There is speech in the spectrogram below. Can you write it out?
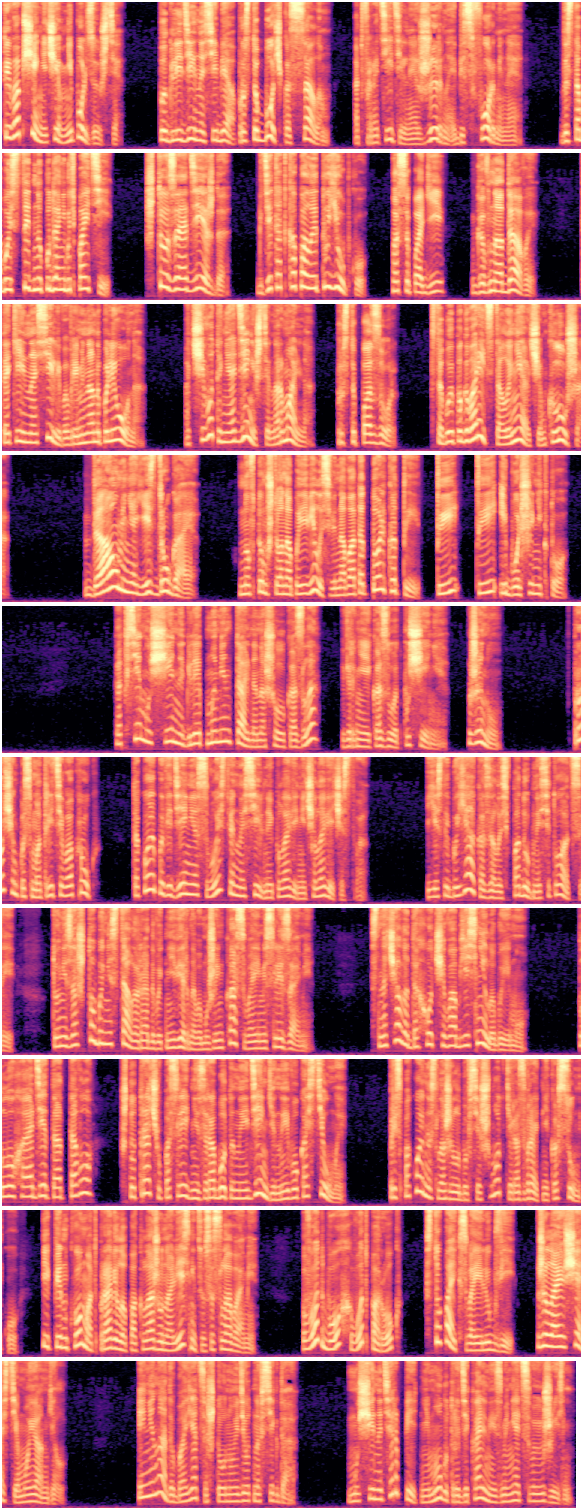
«Ты вообще ничем не пользуешься. Погляди на себя, просто бочка с салом. Отвратительная, жирная, бесформенная. Да с тобой стыдно куда-нибудь пойти. Что за одежда? Где ты откопала эту юбку? А сапоги? Говнодавы. Такие носили во времена Наполеона. Отчего ты не оденешься нормально? Просто позор. С тобой поговорить стало не о чем, Клуша. Да, у меня есть другая. Но в том, что она появилась, виновата только ты. Ты, ты и больше никто. Как все мужчины, Глеб моментально нашел козла, вернее, козу отпущения, жену. Впрочем, посмотрите вокруг. Такое поведение свойственно сильной половине человечества. Если бы я оказалась в подобной ситуации, то ни за что бы не стала радовать неверного муженька своими слезами. Сначала доходчиво объяснила бы ему. Плохо одета от того, что трачу последние заработанные деньги на его костюмы. Приспокойно сложила бы все шмотки развратника в сумку и пинком отправила поклажу на лестницу со словами «Вот Бог, вот порог, ступай к своей любви». Желаю счастья, мой ангел. И не надо бояться, что он уйдет навсегда. Мужчины терпеть не могут радикально изменять свою жизнь.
